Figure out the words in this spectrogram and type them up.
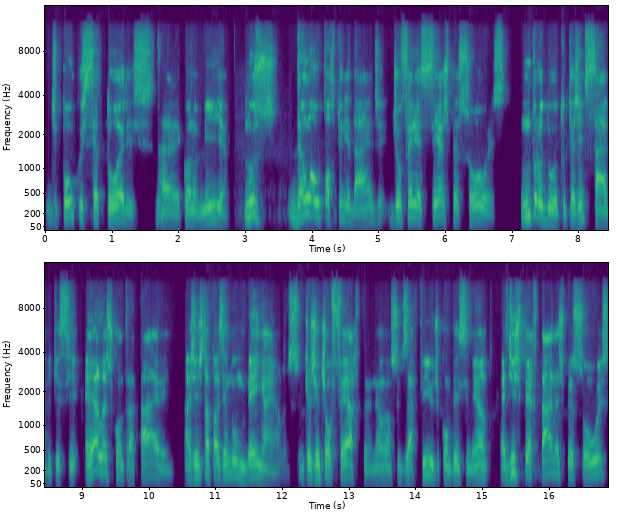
de poucos setores da economia nos dão a oportunidade de oferecer às pessoas um produto que a gente sabe que se elas contratarem, a gente está fazendo um bem a elas. O que a gente oferta, né, o nosso desafio de convencimento, é despertar nas pessoas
